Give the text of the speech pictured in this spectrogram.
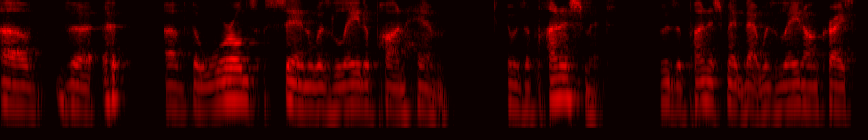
of the of the world's sin was laid upon him. It was a punishment. It was a punishment that was laid on Christ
